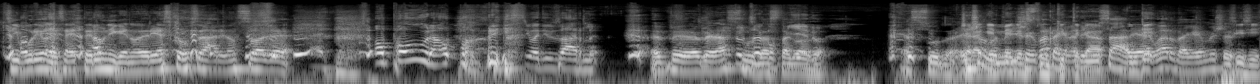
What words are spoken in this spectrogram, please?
Sì, pure io le sette runi che non le riesco a usare, non so che... ho paura, ho paurissima di usarle. È vero, è vero, è assurda sta pieno. cosa. È assurda. C'era Game Maker guarda che la devi usare, okay. eh, guarda che invece sì, sì.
